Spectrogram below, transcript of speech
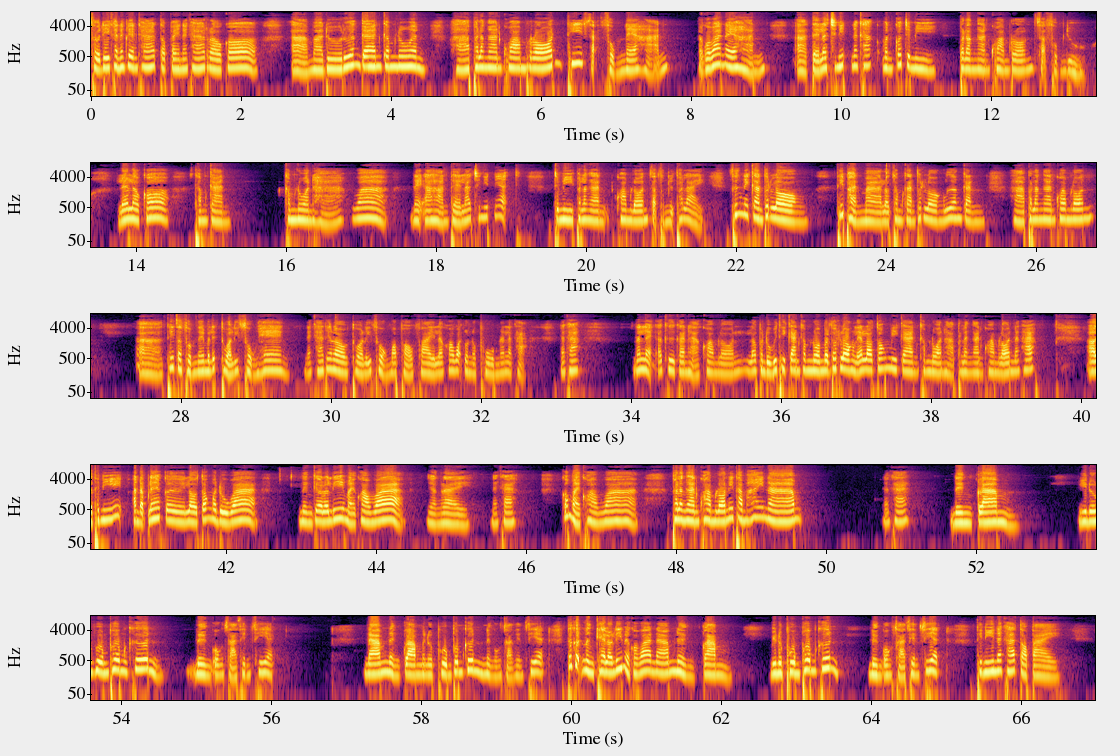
สวัสดีค่ะนักเรียนคะ ต่อไปนะคะ เราก็ามาดูเรื่องการคำนวณ หาพลังงานความร้อนที่สะสมในอาหารหมายความว่าในอาหาราแต่ละชนิดนะคะ มันก็จะมีพลังงานความร้อนสะสมอยู่ และเราก็ทำการคำนวณหาว่าในอาหารแต่ละชนิดเนี่ยจะมีพลังงานความร้อนสะสมอยู่เท่าไหร่ ซึ่งในการทดลองที่ผ่านมาเราทำการทดลองเรื่องกันหาพลังงานความร้อนอที่สะสมในเมล็ดถั่วลิสงแห้ง นะคะ ที่เราถั่วลิสงมาเผาไฟแล้วก็วัดอุณหภูมินั่นแหละค่ะนะคะ นั่นแหละก็คือการหาความร้อนเรามาดูวิธีการคำนวณบนทดลองแล้วเราต้องมีการคำนวณหาพลังงานความร้อนนะคะเอาทีนี้อันดับแรกเลยเราต้องมาดูว่า1แคลอรี่หมายความว่าอย่างไรนะคะ ก็หมายความว่า พลังงานความร้อนที่ทำให้น้ำนะคะ1กรัมมีอุณหภูมิเพิ่มขึ้น 1 องศาเซนเซียส น้ำหนึ่งกรัมมีอุณหภูมิเพิ่มขึ้นหนึ่งองศาเซนเซียส ถ้าเกิดหนึ่งแคลอรี่หมายความว่าน้ำหนึ่งกรัมมีอุณหภูมิเพิ่มขึ้นหนึ่งองศาเซนเซียส ทีนี้นะคะต่อไป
